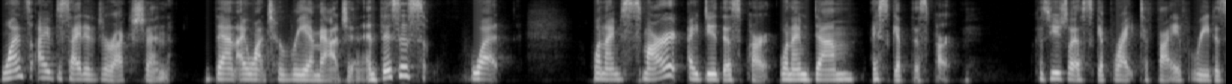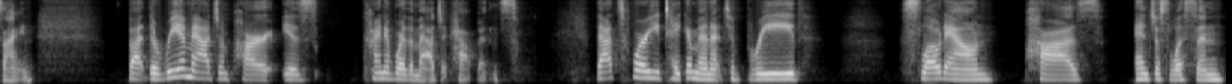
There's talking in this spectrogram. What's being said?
Once I've decided a direction, then I want to reimagine. And this is what, when I'm smart, I do this part. When I'm dumb, I skip this part. Because usually I'll skip right to five redesign. But the reimagine part is kind of where the magic happens. That's where you take a minute to breathe, slow down, pause, and just listen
